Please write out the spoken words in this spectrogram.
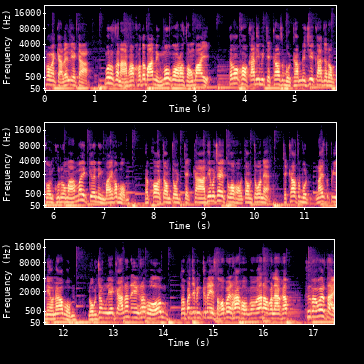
ช่องแวนการ์ดและเรียกาดเมื่อลงสนามครับคาน์เตอร์บาร์หนึ่งโมกอรสองใบแล้วก็คอการ์ดที่มีเจ็ดข้าวสมุดครับในชื่อการจะดรอปโซนคุณโรมาไม่เกินหนึ่งใบครับผม แล้วก็จอมโจรเจ็ดคาที่ไม่ใช่ตัวของจอมโจรเนี่ยเจ็ดข้าวสมุดในสปีเนลนะครับผม ลงช่องเรียการดนั่นเองครับผม ต่อไปจะเป็นเกรดสองไปท่าของกองการเรากันแล้วครับ ซึ่งเราก็ใส่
